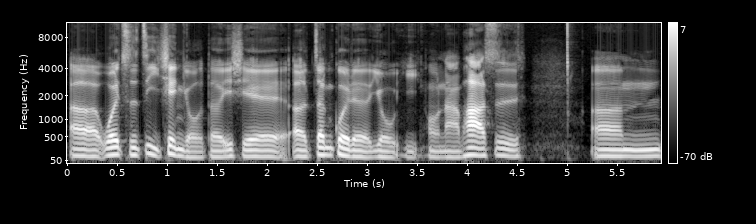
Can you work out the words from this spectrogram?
呃，维持自己现有的一些呃珍贵的友谊，哦，哪怕是，嗯。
